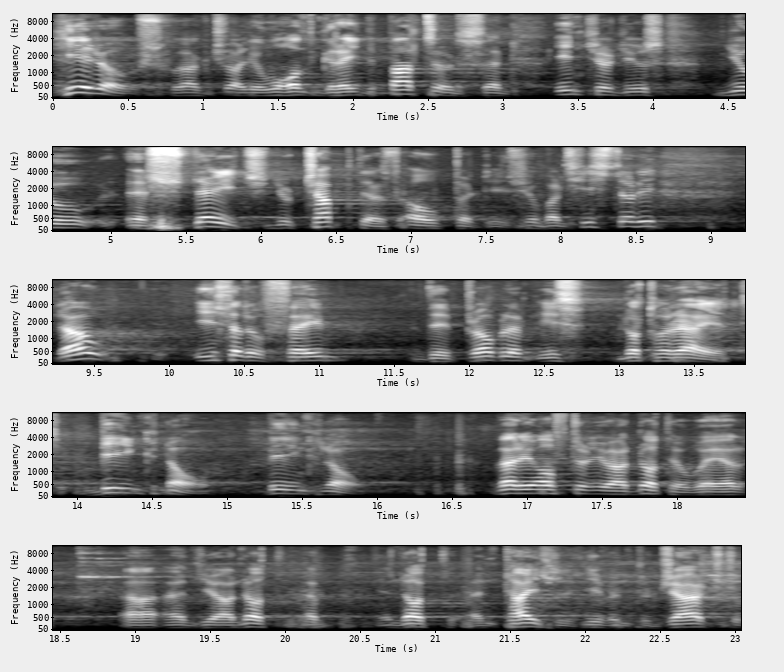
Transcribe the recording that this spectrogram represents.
heroes who actually won great battles and introduced new uh, new chapters opened in human history. Now, instead of fame, the problem is notoriety, being known, being known. Very often you are not aware uh, and you are not, uh, not entitled even to judge, to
